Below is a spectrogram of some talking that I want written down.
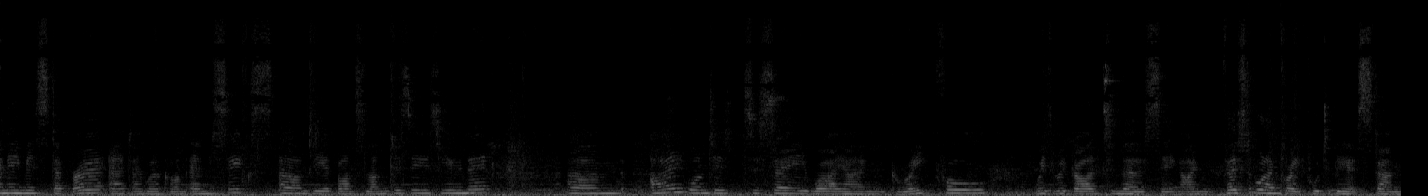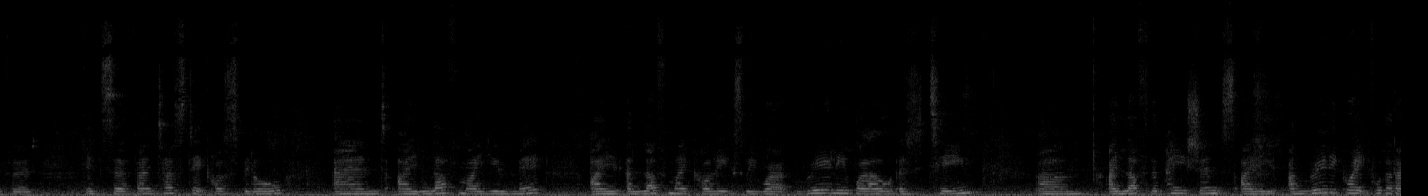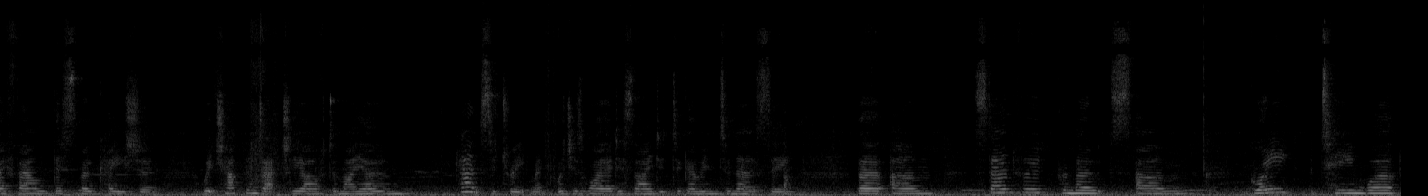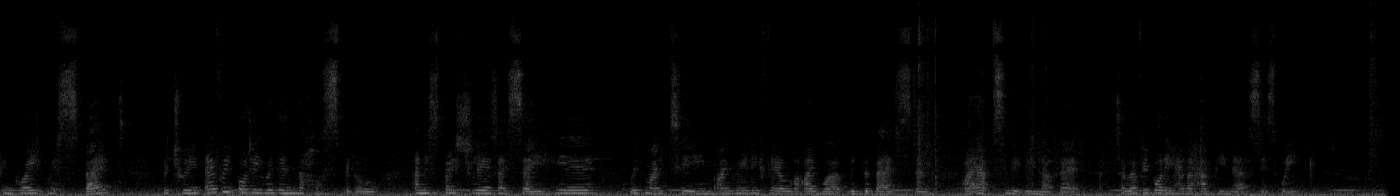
my name is Deborah and I work on M6, um, the Advanced Lung Disease Unit. Um, I wanted to say why I'm grateful with regard to nursing. I'm First of all, I'm grateful to be at Stanford. It's a fantastic hospital and I love my unit. I, I love my colleagues. We work really well as a team. Um, I love the patients. I, I'm really grateful that I found this vocation, which happened actually after my own cancer treatment, which is why I decided to go into nursing. But um, Stanford promotes um, great teamwork and great respect between everybody within the hospital and especially as I say here with my team I really feel that I work with the best and I absolutely love it. So everybody have a happy Nurses Week.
